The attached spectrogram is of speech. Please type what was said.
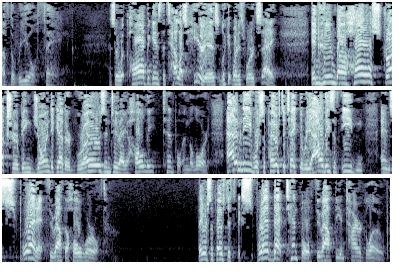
of the real thing. And so what Paul begins to tell us here is, look at what his words say. In whom the whole structure being joined together grows into a holy temple in the Lord. Adam and Eve were supposed to take the realities of Eden and spread it throughout the whole world. They were supposed to spread that temple throughout the entire globe.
